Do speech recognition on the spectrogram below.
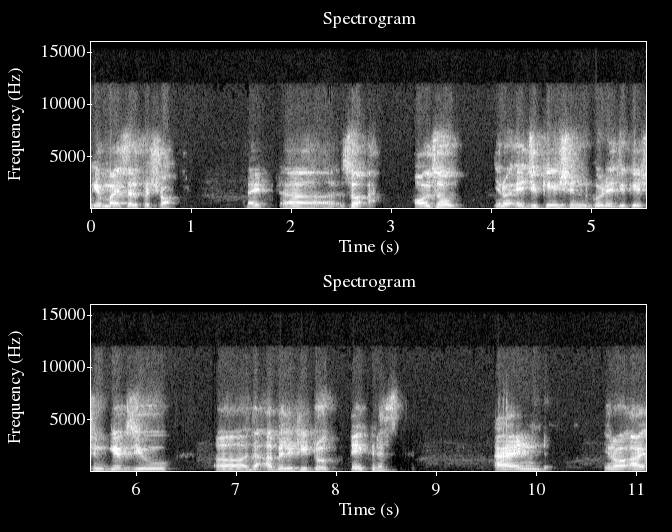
give myself a shot, right? Uh, so also, you know, education, good education gives you uh, the ability to take risk, and you know, I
